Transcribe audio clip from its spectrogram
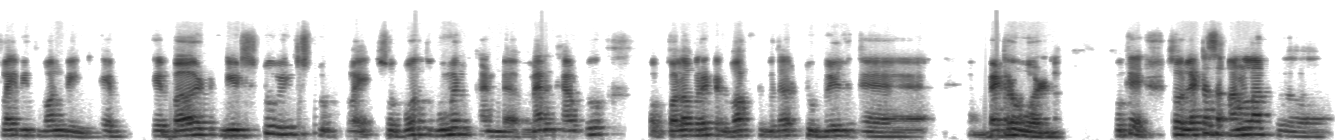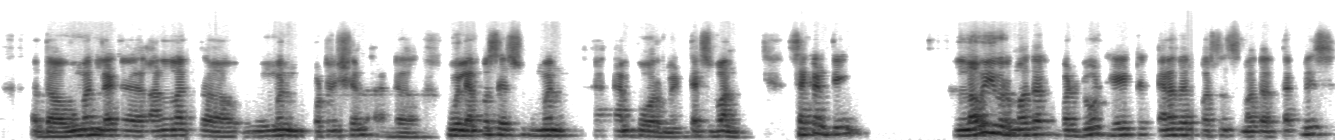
fly with one wing. A, a bird needs two wings to fly. So both women and uh, men have to uh, collaborate and work together to build a better world. Okay, so let us unlock uh, the woman, let uh, unlock the woman potential and uh, will emphasize woman empowerment. That's one. Second thing, love your mother, but don't hate another person's mother. That means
